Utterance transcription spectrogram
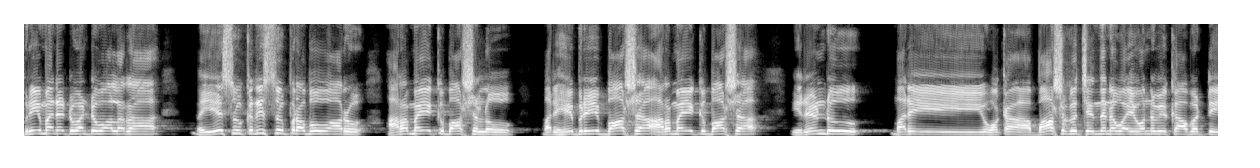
ప్రియమైనటువంటి వాళ్ళరా యేసుక్రీస్తు ప్రభు వారు అరమేయక్ భాషలో మరి హెబ్రీ భాష అరమేయక్ భాష ఈ రెండు మరి ఒక భాషకు చెందినవై ఉన్నవి కాబట్టి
